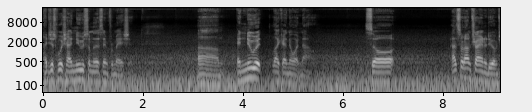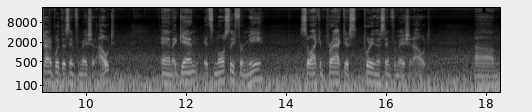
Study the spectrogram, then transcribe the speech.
I just wish I knew some of this information. Um, and knew it like I know it now. So that's what I'm trying to do. I'm trying to put this information out. And again, it's mostly for me so I can practice putting this information out. Um,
